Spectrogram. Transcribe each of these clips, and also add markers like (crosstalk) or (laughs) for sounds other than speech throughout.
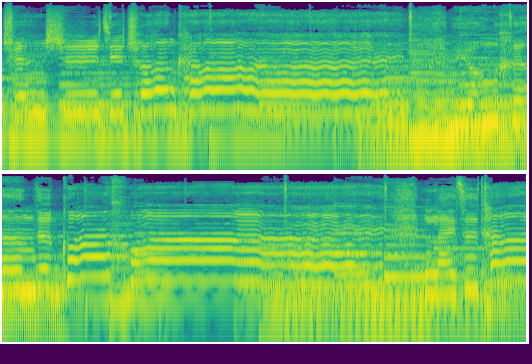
全世界传开，永恒的关怀来自他。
